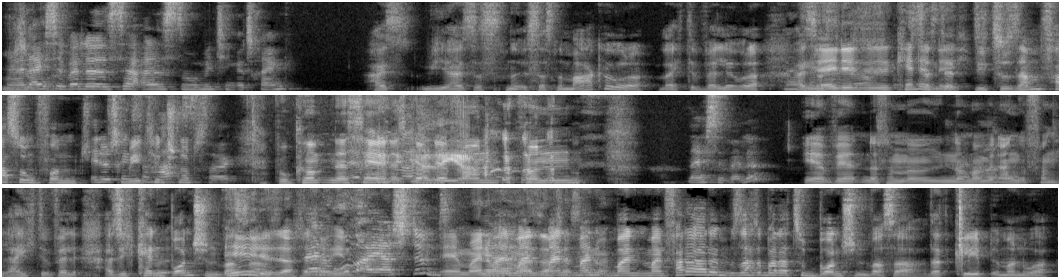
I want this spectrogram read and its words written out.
Ja, leichte Welle ist ja alles so Mädchengetränk. Heißt, wie heißt das? Ist das eine Marke oder leichte Welle? Oder Ja, heißt Nee, das, die, die, die kennt ist das der, nicht. die Zusammenfassung von Ey, Mädchenschnaps? Wo kommt denn das her? Das kommt ja von, von Leichte Welle? ja, wir hatten das nochmal noch mal mit angefangen. Leichte Welle. Also ich kenne Bonschenwasser. Hilde sagt das Deine Oma, ja, stimmt. Ja, meine Mein, Oma mein, sagt mein, das mein, immer. mein, mein Vater hat, sagt immer dazu Bonschenwasser. Das klebt immer nur.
